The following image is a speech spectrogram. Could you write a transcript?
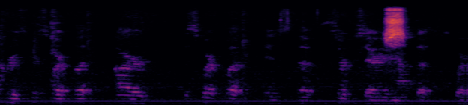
numbers per square foot are the square foot is the surface area, S- not the square.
